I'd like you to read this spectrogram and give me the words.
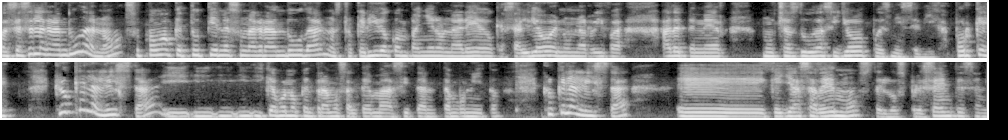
Pues esa es la gran duda, ¿no? Supongo que tú tienes una gran duda. Nuestro querido compañero Naredo, que salió en una rifa, ha de tener muchas dudas y yo, pues ni se diga. ¿Por qué? Creo que la lista, y, qué bueno que entramos al tema así tan, tan bonito, creo que la lista eh, que ya sabemos de los presentes en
